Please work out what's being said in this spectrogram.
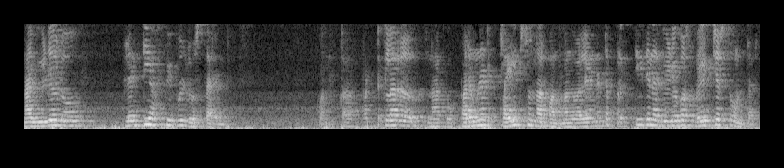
నా వీడియోలు ప్లెంటీ ఆఫ్ పీపుల్ చూస్తారండి. కొంత పర్టికులర్ నాకు పర్మనెంట్ క్లయింట్స్ ఉన్నారు కొంతమంది. వాళ్ళు ఏంటంటే ప్రతిదీ నా వీడియో కోసం వెయిట్ చేస్తూ ఉంటారు.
